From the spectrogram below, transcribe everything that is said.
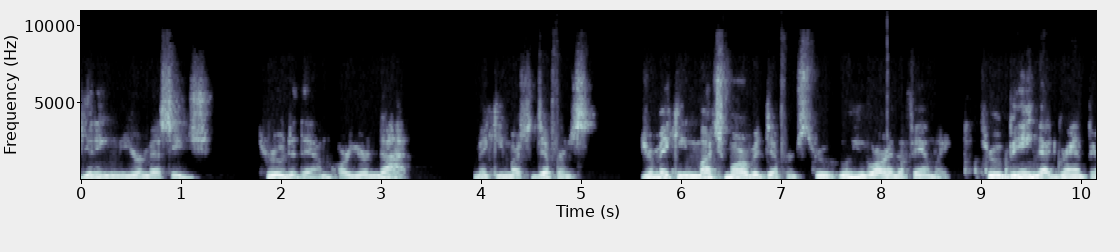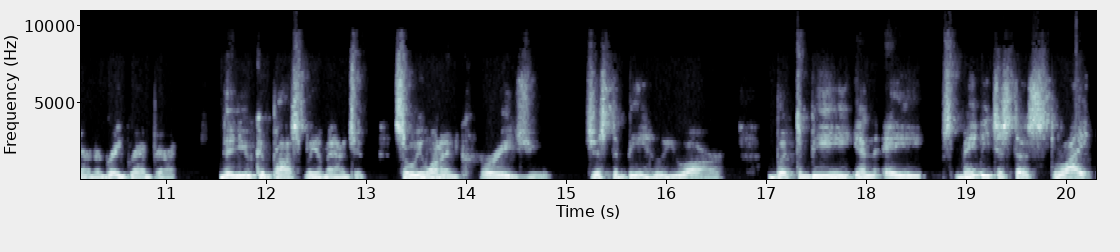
getting your message through to them or you're not making much difference you're making much more of a difference through who you are in the family, through being that grandparent or great grandparent than you could possibly imagine. So we want to encourage you just to be who you are, but to be in a maybe just a slight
